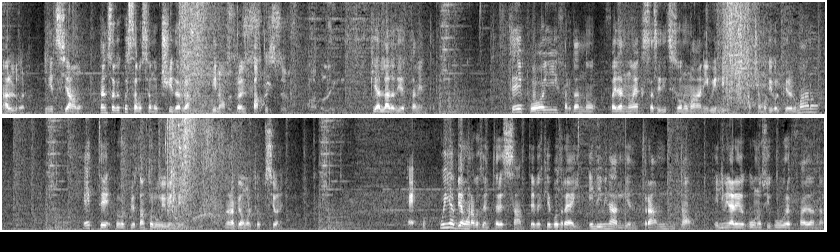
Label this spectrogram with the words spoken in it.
Allora, iniziamo. Penso che questa possiamo ucciderla di nostro, infatti. Piallata direttamente. Te puoi far danno, fai danno extra se i tizi sono umani, quindi facciamo di colpire l'umano. E te puoi colpire tanto lui, quindi non abbiamo molte opzioni. Ecco, qui abbiamo una cosa interessante perché potrei eliminarli entrambi, no, eliminare uno sicuro e fare danno a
